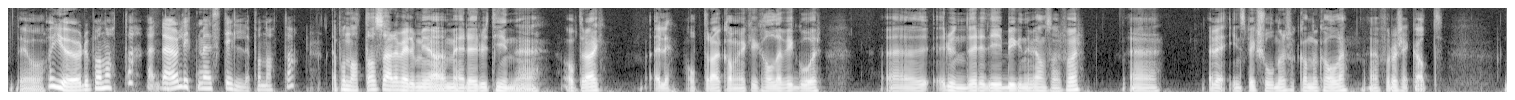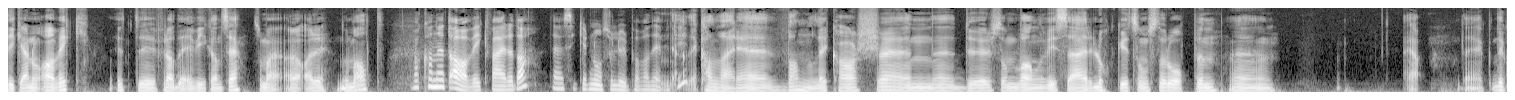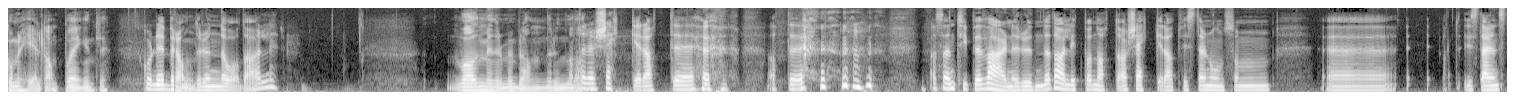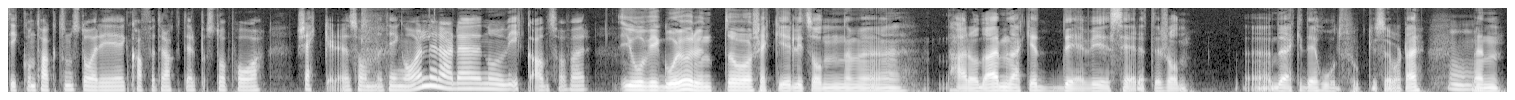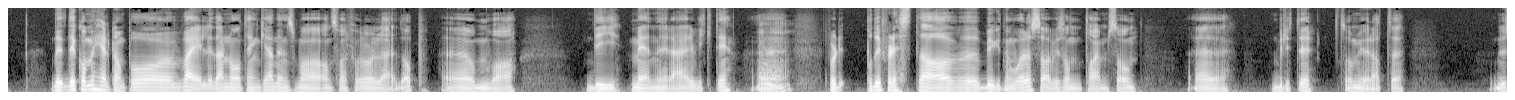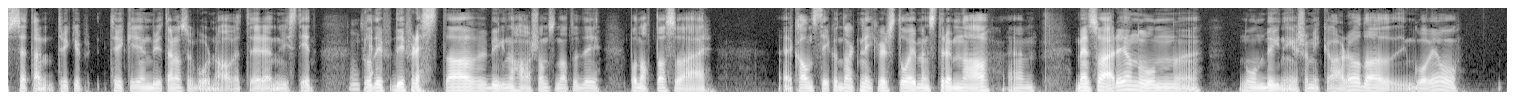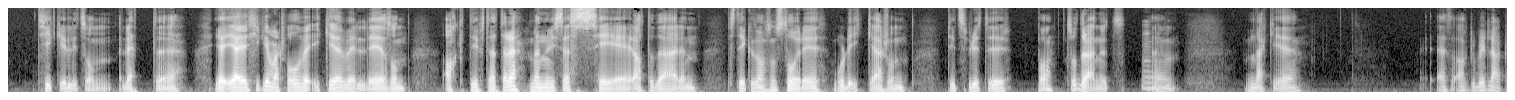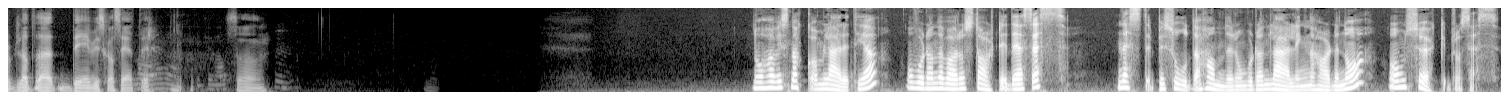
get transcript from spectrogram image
Det å Hva gjør du på natta? Det er jo litt mer stille på natta. Ja, på natta så er det veldig mye mer rutineoppdrag. Eller oppdrag kan vi ikke kalle det. Vi går eh, runder i de byggene vi har ansvar for. Eh, eller inspeksjoner, så kan du kalle det. Eh, for å sjekke at det ikke er noe avvik ut fra det vi kan se, som er, er normalt. Hva kan et avvik være da? Det er sikkert noen som lurer på hva det betyr. Ja, det kan være vannlekkasje, en eh, dør som vanligvis er lukket, som står åpen. Eh, ja, det, det kommer helt an på, egentlig. Går det brannrunde òg da, eller? Hva mener du med brannrunde, At dere sjekker at, uh, at uh, Altså en type vernerunde da, litt på natta, og sjekker at hvis det er noen som uh, Hvis det er en stikkontakt som står i kaffetrakter, står på, sjekker dere sånne ting òg, eller er det noe vi ikke har ansvar for? Jo, vi går jo rundt og sjekker litt sånn eh, her og der, men det er ikke det vi ser etter sånn. Eh, det er ikke det hovedfokuset vårt er. Mm. Men det, det kommer helt an på veilederen nå, tenker jeg, den som har ansvar for å lære det opp, eh, om hva de mener er viktig. Eh, Mm. for de- på de fleste av byggene våre så har vi sånn time zone-bryter, som gjør at eh, du den, trykker, trykker inn bryteren, og så går den av etter en viss tid. Okay. Så de, de fleste av byggene har sånn, sånn at de, på natta så er, eh, kan stikkontakten likevel stå i mens strømmen er av. Um, men så er det jo noen, eh, noen bygninger som ikke har det, og da går vi og kikker litt sånn lett eh, jeg, jeg kikker i hvert fall ikke veldig sånn aktivt etter det, men hvis jeg ser at det er en stikkontakt som står i hvor det ikke er sånn tidsbryter på, så drar jeg den ut. Mm. Um, men det er ikke Jeg har ikke blitt lært opp til at det er det vi skal se etter. Så Nå har vi snakka om læretida, og hvordan det var å starte i DSS. Neste episode handler om hvordan lærlingene har det nå, og om søkeprosess.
